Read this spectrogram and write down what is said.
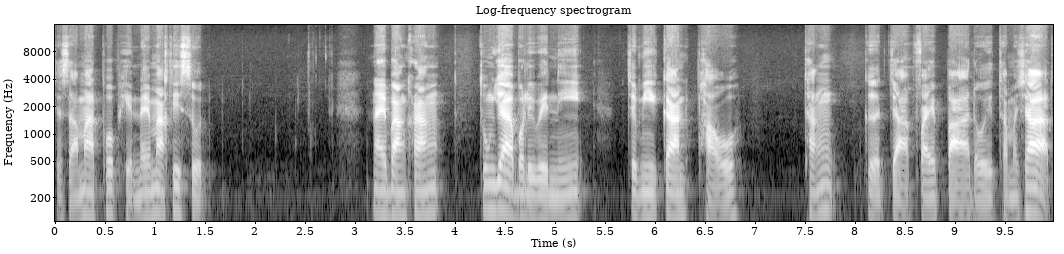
จะสามารถพบเห็นได้มากที่สุด ในบางครั้งทุ่งหญ้าบริเวณนี้จะมีการเผาทั้งเกิดจากไฟป่าโดยธรรมชาติ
